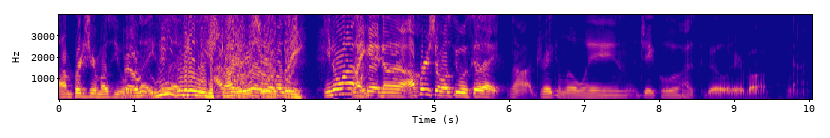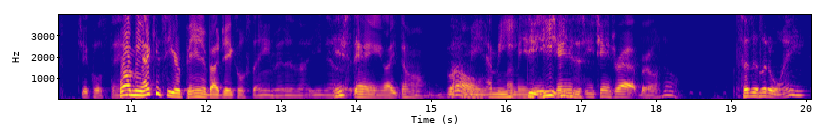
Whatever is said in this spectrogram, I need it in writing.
I'm pretty sure most people. Bro, we, like, we literally just started World sure War Three. You know what? Like- okay, no, no, no. I'm pretty sure most people say like, nah, Drake and Lil Wayne, J. Cole has to go, whatever. But nah, J. Cole's staying. Well, I mean, I can see your opinion about J Cole staying, man, and uh, you know he's staying. Like, no, But, I no. mean- I mean, I he- mean, dude, he, he- changed. just- he changed rap, bro. No, So did Little Wayne.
